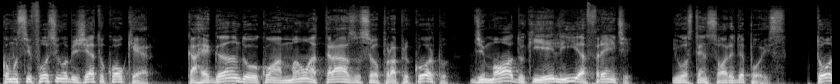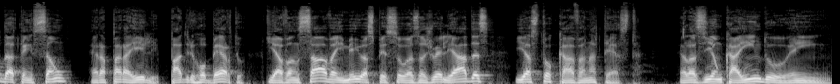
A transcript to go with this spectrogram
como se fosse um objeto qualquer, carregando-o com a mão atrás do seu próprio corpo, de modo que ele ia à frente e o ostensório depois. Toda a atenção era para ele, Padre Roberto, que avançava em meio às pessoas ajoelhadas e as tocava na testa. Elas iam caindo em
